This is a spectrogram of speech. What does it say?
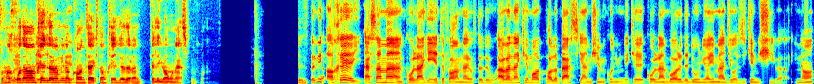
چون من خودم هم خیلی دارم اینم contact ام خیلی دارن تلگرامو نصب می‌کنن. ببین آخه اصلا من کلا اگه این اتفاقم نیفتاده بود اولا که ما حالا بحثی که همیشه می‌کنیم اینه که کلا وارد دنیای مجازی که میشی و اینا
